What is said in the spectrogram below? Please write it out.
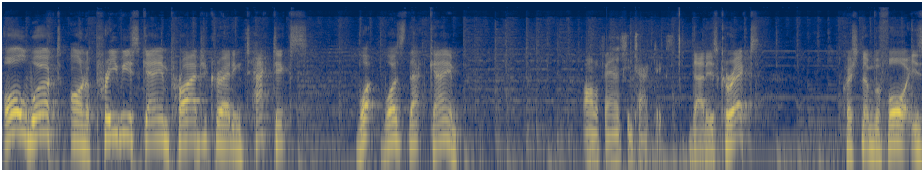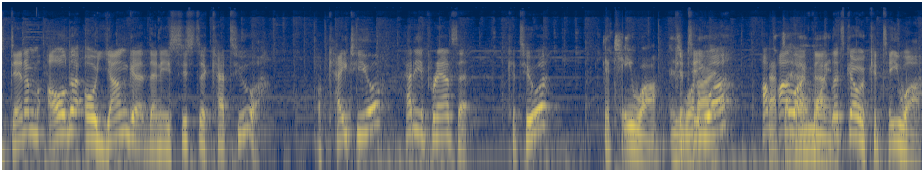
all worked on a previous game prior to creating Tactics. What was that game? Final Fantasy Tactics. That is correct. Question number four Is Denam older or younger than his sister Katua? Or Katua? How do you pronounce that? Katua? Katiwa is what I. Katiwa? I, That's I a like that. Let's go with Katiwa.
